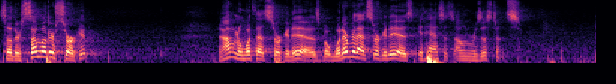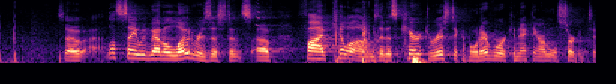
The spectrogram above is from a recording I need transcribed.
So there's some other circuit, and I don't know what that circuit is, but whatever that circuit is, it has its own resistance. So uh, let's say we've got a load resistance of 5 kiloohms that is characteristic of whatever we're connecting our little circuit to.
